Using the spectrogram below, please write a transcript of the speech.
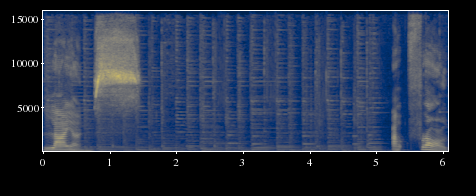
Lions. A frog.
